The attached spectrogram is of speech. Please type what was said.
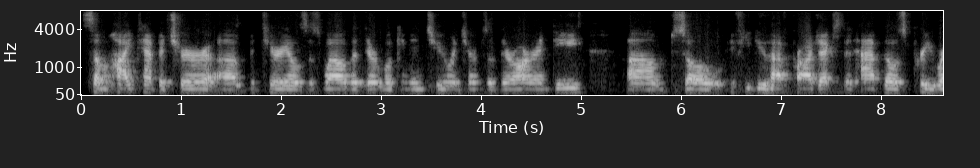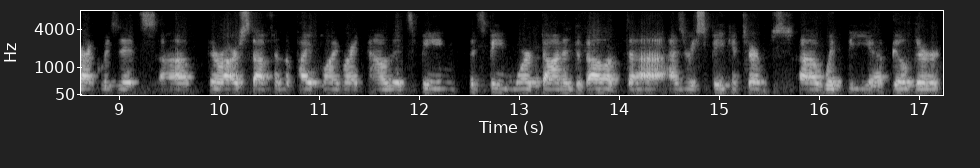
some high temperature uh, materials as well that they're looking into in terms of their R&D. Um, so if you do have projects that have those prerequisites, uh, there are stuff in the pipeline right now that's being that's being worked on and developed uh, as we speak in terms uh, with the uh, Builder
